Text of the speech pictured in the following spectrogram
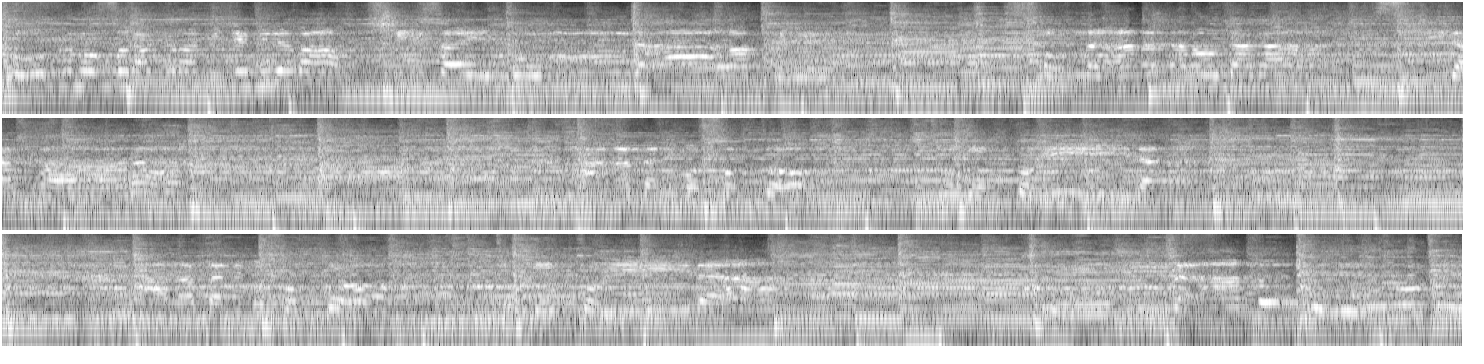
遠くの空から見てみれば小さいもんだって。そんなあなたの歌が好きだから。あなたにもそっと届くといいな。あなたにもそっと届くといいな。ところ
